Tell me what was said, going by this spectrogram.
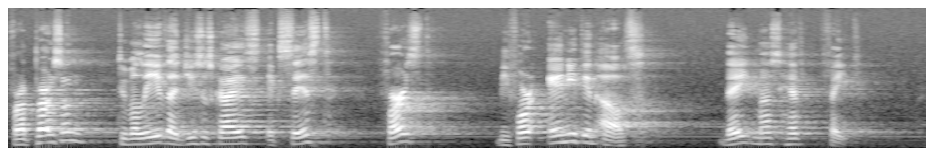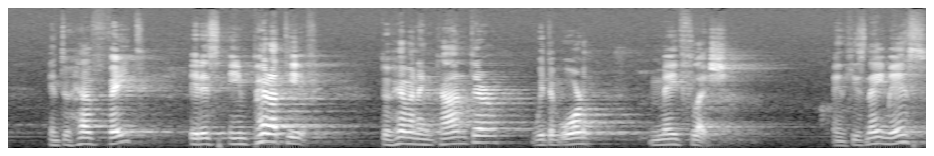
For a person to believe that Jesus Christ exists, first, before anything else, they must have faith. And to have faith, it is imperative to have an encounter with the Word made flesh. And His name is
